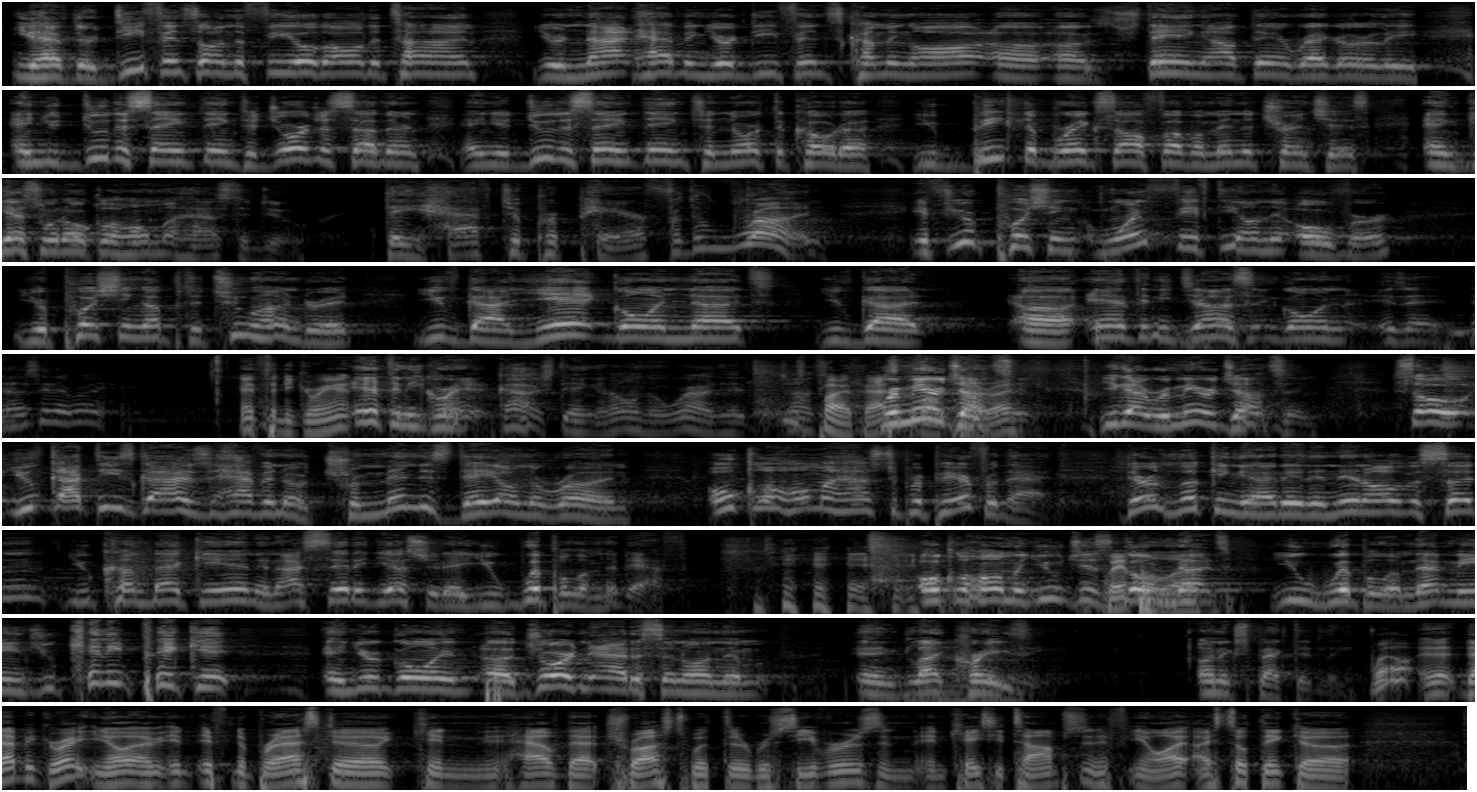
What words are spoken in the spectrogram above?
You have their defense on the field all the time. You're not having your defense coming all, uh, uh, staying out there regularly, and you do the same thing to Georgia Southern, and you do the same thing to North Dakota. You beat the brakes off of them in the trenches, and guess what Oklahoma has to do? They have to prepare for the run. If you're pushing 150 on the over, you're pushing up to 200. You've got Yant going nuts. You've got uh, Anthony Johnson going. Is it? Did I say that right? Anthony Grant. Anthony Grant. Gosh dang it, I don't know where I did. Johnson. probably a basketball Rahmir Johnson. right? You got Rahmir Johnson. So you've got these guys having a tremendous day on the run. Oklahoma has to prepare for that. they're looking at it, and then all of a sudden you come back in, and I said it yesterday. You whipple them to death. Oklahoma, you just Whipple go nuts. You whipple them. That means you Kenny Pickett, and you're going uh, Jordan Addison on them, and like crazy, unexpectedly. Well, eh, that'd be great. You know, if Nebraska can have that trust with their receivers and, and Casey Thompson, if you know, I, I still think uh,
